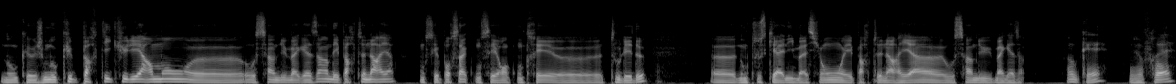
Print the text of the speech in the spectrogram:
Donc je m'occupe particulièrement au sein du magasin des partenariats. Donc c'est pour ça qu'on s'est rencontrés tous les deux. donc tout ce qui est animation et partenariat au sein du magasin. Ok, Geoffrey?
